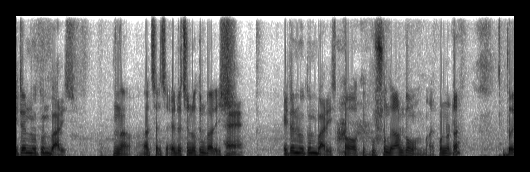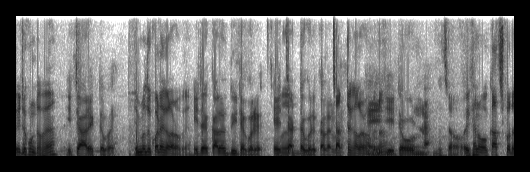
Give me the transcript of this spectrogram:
এটা নতুন বারিশ। না আচ্ছা আচ্ছা এটা হচ্ছে নতুন বারিশ? হ্যাঁ এটা নতুন বারিশ। ওকে খুব সুন্দর আনকমন অন্যটা তো এটা কোনটা ভাইয়া? এটা আরেকটা ভাই। এর মধ্যে কটা কালার হবে? এটা কালার দুইটা করে এই চারটা করে কালার চারটা কালার হবে না? যে এটা ওড়না। আচ্ছা এখানে ও কাজ করা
